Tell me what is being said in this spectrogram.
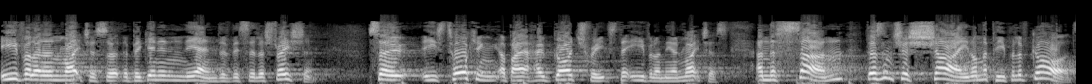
Evil and unrighteous are at the beginning and the end of this illustration. So he's talking about how God treats the evil and the unrighteous. And the sun doesn't just shine on the people of God.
